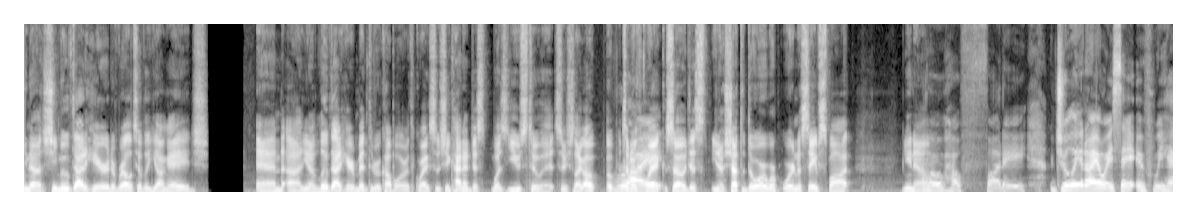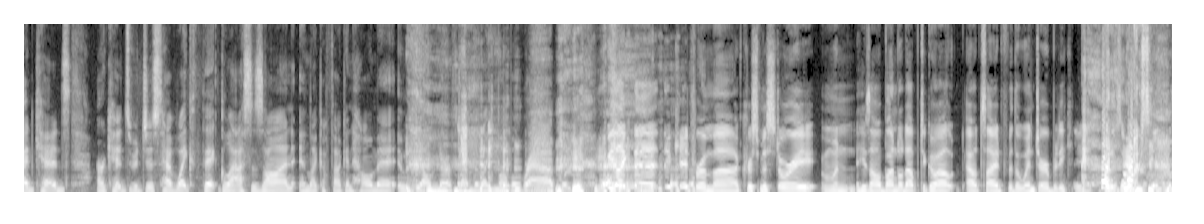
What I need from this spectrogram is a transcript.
You know she moved out here at a relatively young age and uh, you know lived out here been through a couple earthquakes so she kind of just was used to it. So she's like oh, oh it's an earthquake so just you know shut the door we're, we're in a safe spot you know Oh, how funny. Julie and I always say if we had kids, our kids would just have like thick glasses on and like a fucking helmet and would be all nerfed up and like bubble wrapped. And, Be like the, the kid from uh, Christmas Story when he's all bundled up to go out outside for the winter, but he can't put his arms down.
